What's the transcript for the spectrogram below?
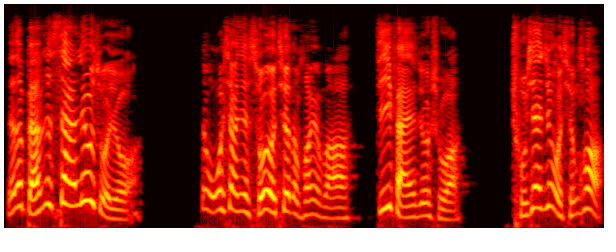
来到百分之三十六左右。那我相信所有听众朋友们啊，第一反应就是说，出现这种情况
